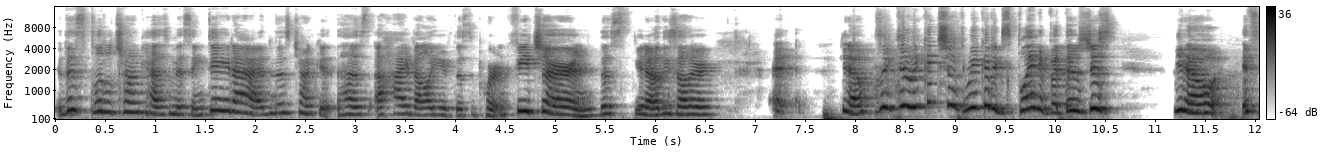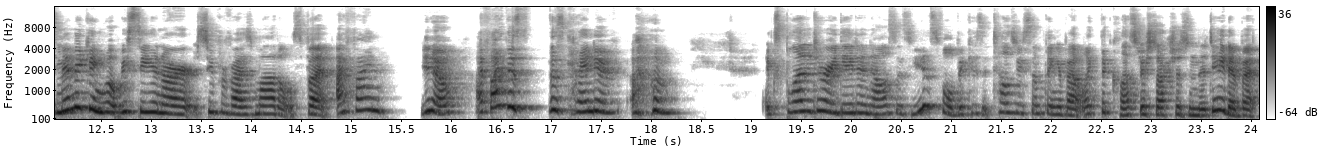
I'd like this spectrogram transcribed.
this little chunk has missing data and this chunk it has a high value of this important feature and this, you know, these other, eh, you know, we could, we could explain it, but there's just, you know, it's mimicking what we see in our supervised models. But I find, you know, I find this this kind of um, explanatory data analysis useful because it tells you something about like the cluster structures in the data. But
